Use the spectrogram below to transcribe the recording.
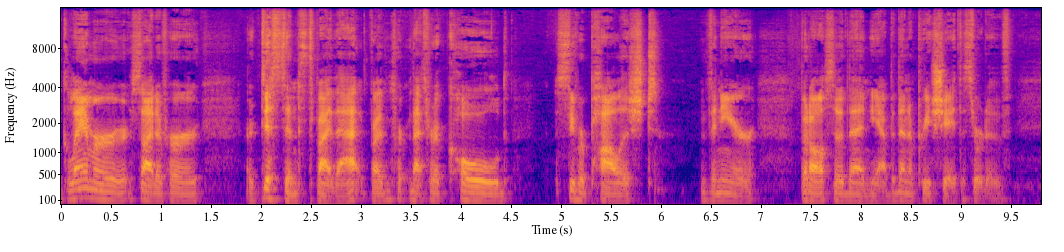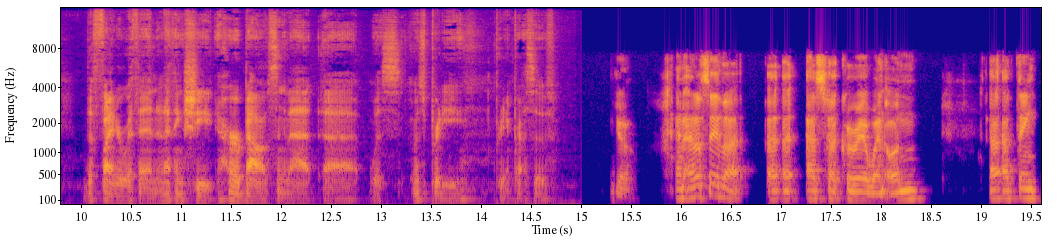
glamour side of her or distanced by that, by that sort of cold, super polished veneer, but also then yeah, but then appreciate the sort of the fighter within. And I think she her balancing that uh, was was pretty pretty impressive. Yeah, and I'll say that uh, uh, as her career went on, I, I think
